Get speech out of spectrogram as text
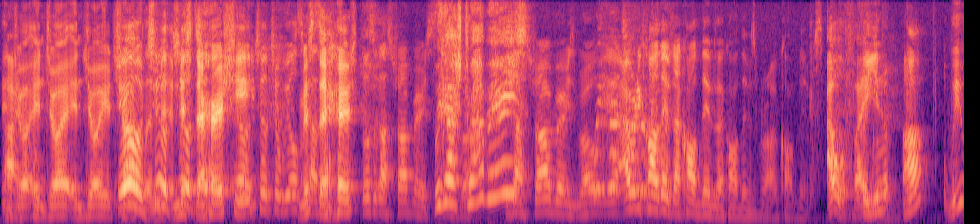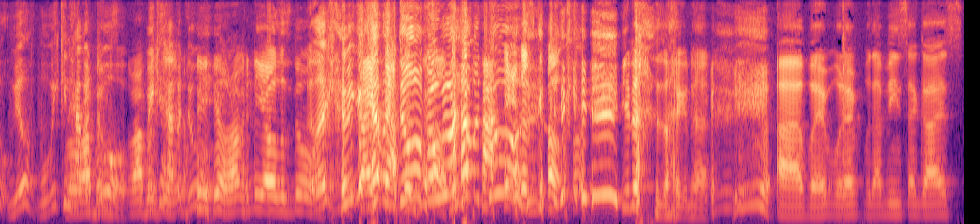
Enjoy, Alright, cool. enjoy, enjoy your chocolate, chill, Mi- chill, Mr. chill, Hershey. yo, chill, chill. We also Mr. Got, Hershey. we also got strawberries. We got bro. strawberries? We got strawberries, bro. Yeah, I already called dibs. I called dibs. I called dibs, bro. I called dibs. I called dibs. I will fight But you know, huh? We we'll, we can Bro, have a Robin's- duel. we Robin's- can have a duel. Yo, Robin, yo, let's do it. Look, we can Right have a duel, bro. go. We'll have a duel. let's go. you know, it's like that. Uh, but with that, with that being said, guys,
